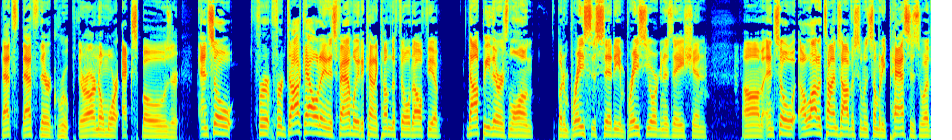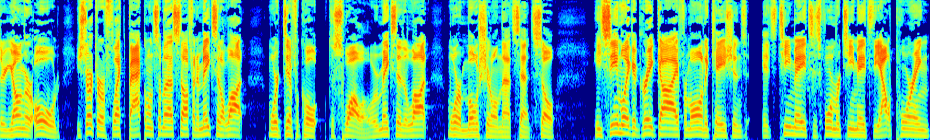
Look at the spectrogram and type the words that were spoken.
That's that's their group. There are no more expos or and so for for Doc Halladay and his family to kind of come to Philadelphia, not be there as long, but embrace the city, embrace the organization. Um, and so a lot of times, obviously, when somebody passes, whether young or old, you start to reflect back on some of that stuff, and it makes it a lot more difficult to swallow, or makes it a lot more emotional in that sense. So he seemed like a great guy from all indications. His teammates, his former teammates, the outpouring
